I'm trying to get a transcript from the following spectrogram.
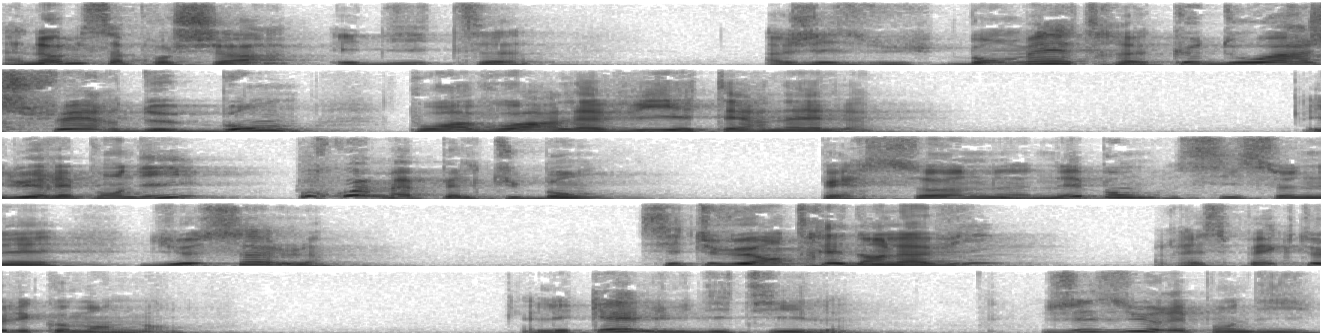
Un homme s'approcha et dit à Jésus, Bon maître, que dois-je faire de bon pour avoir la vie éternelle? Il lui répondit, Pourquoi m'appelles-tu bon? Personne n'est bon si ce n'est Dieu seul. Si tu veux entrer dans la vie, respecte les commandements. Lesquels? lui dit-il Jésus répondit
